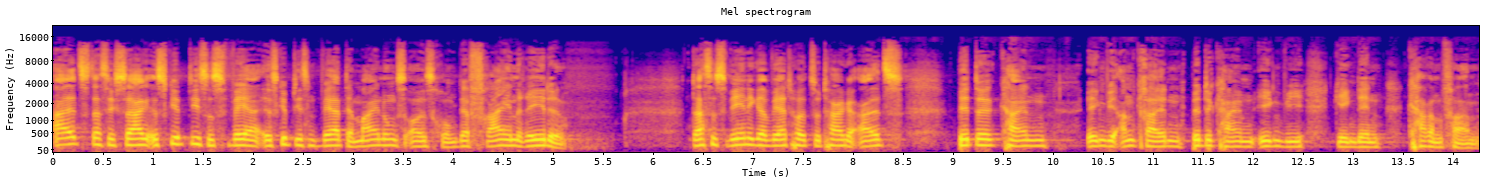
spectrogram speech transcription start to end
Als dass ich sage, es gibt dieses Wert, es gibt diesen Wert der Meinungsäußerung, der freien Rede. Das ist weniger wert heutzutage als bitte keinen irgendwie ankreiden, bitte keinen irgendwie gegen den Karren fahren.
